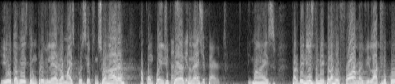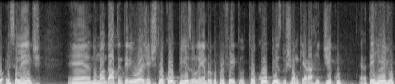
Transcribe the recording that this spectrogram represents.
E eu talvez tenha um privilégio a mais por ser funcionária, acompanho de tá perto, né? mais de perto. Mas, parabenizo também pela reforma, vi lá que ficou excelente. É, no mandato anterior, a gente trocou o piso, eu lembro que o prefeito trocou o piso do chão, que era ridículo, era terrível,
